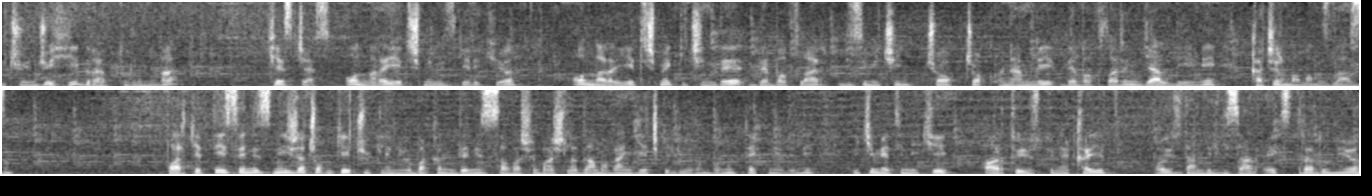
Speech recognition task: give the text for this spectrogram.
üçüncü hidra turunda keseceğiz. Onlara yetişmemiz gerekiyor. Onlara yetişmek için de debufflar bizim için çok çok önemli. Debuffların geldiğini kaçırmamamız lazım. Fark ettiyseniz Ninja çok geç yükleniyor. Bakın deniz savaşı başladı ama ben geç geliyorum. Bunun tek nedeni 2 Metin 2 artı üstüne kayıt. O yüzden bilgisayar ekstra dönüyor.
